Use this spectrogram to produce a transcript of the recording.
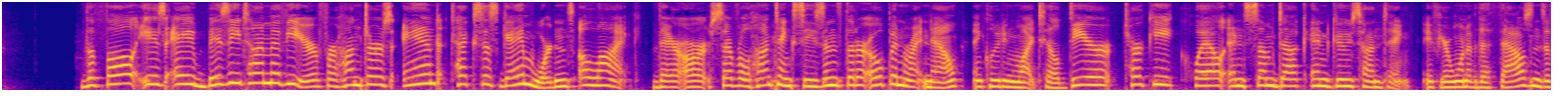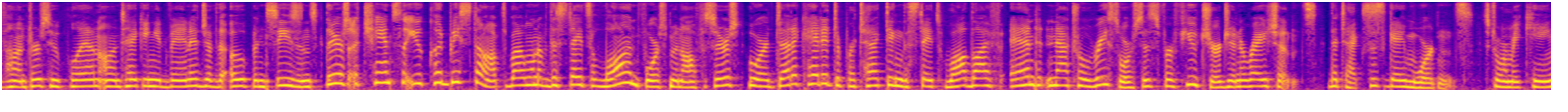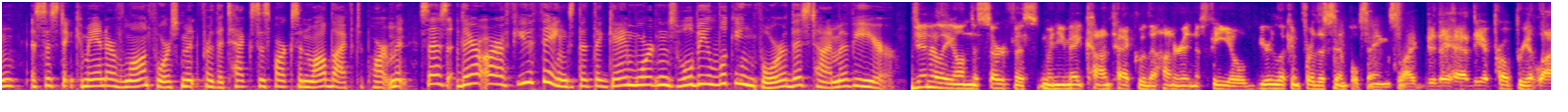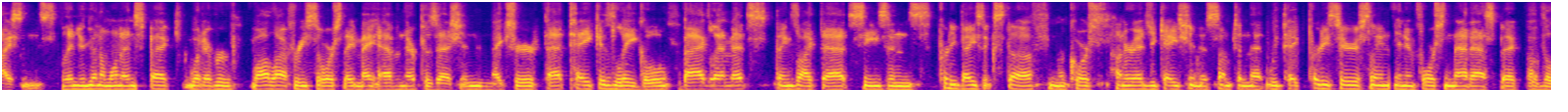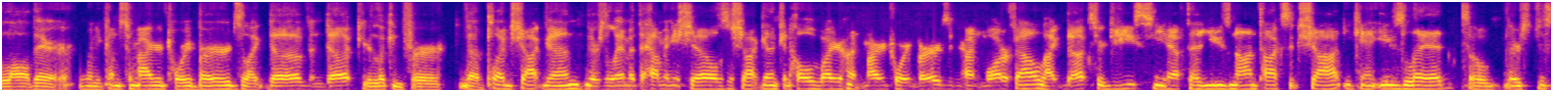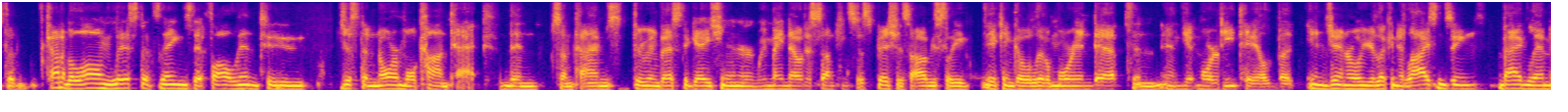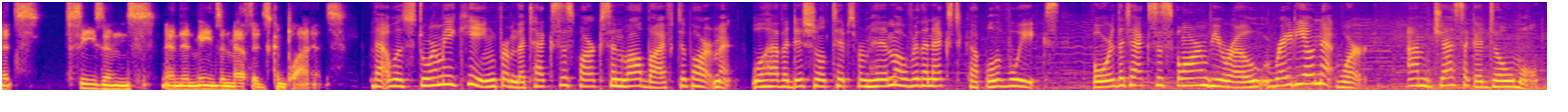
The fall is a busy time of year for hunters and Texas game wardens alike. There are several hunting seasons that are open right now, including white-tailed deer, turkey, quail, and some duck and goose hunting. If you're one of the thousands of hunters who plan on taking advantage of the open seasons, there's a chance that you could be stopped by one of the state's law enforcement officers who are dedicated to protecting the state's wildlife and natural resources for future generations. The Texas Game Wardens. Stormy King, Assistant Commander of Law Enforcement for the Texas Parks and Wildlife Department, says there are a few things that the game wardens will be looking for this time of year. Generally, on the surface, when you make contact with a hunter in the field, you're looking for the simple things like do they have the appropriate license? Then you're going to want to inspect whatever wildlife resource they may have in their possession, make sure that take is legal, bag limits, things like that, seasons, pretty basic stuff. And of course, hunter education is something that we take pretty seriously in enforcing that aspect of the law there. When it comes to migratory birds like dove and duck, you're looking for the plug shotgun. There's a limit to how many shells a shotgun can hold while you're hunting migratory birds. If you're hunting waterfowl like ducks or geese, you have to use non toxic shot. You can't use lead. So there's just a kind of a long list of things that fall into just a normal contact. Then sometimes through investigation or we may notice something suspicious, obviously it can go a little more in depth and, and get more detailed. But in general, you're looking at licensing, bag limits, seasons, and then means and methods compliance. That was Stormy King from the Texas Parks and Wildlife Department. We'll have additional tips from him over the next couple of weeks. For the Texas Farm Bureau Radio Network, I'm Jessica Domel.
